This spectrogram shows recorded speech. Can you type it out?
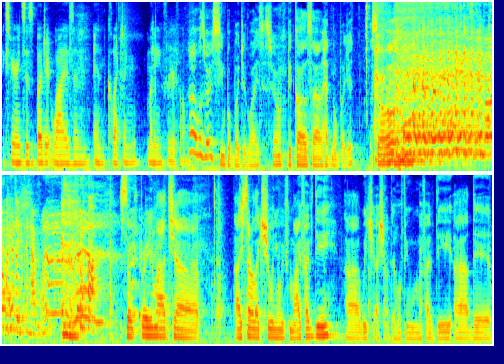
experiences budget wise and and collecting money for your film? Uh, it was very simple budget wise this film because uh, I had no budget. So I didn't have one. so pretty much uh, I started like shooting with my 5D, uh, which I shot the whole thing with my 5D. Uh, the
